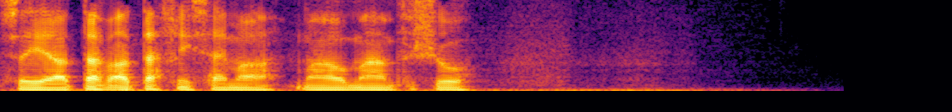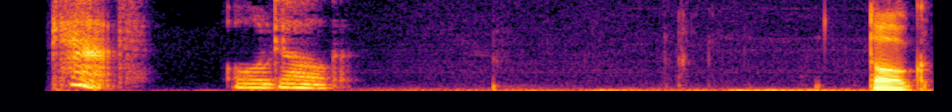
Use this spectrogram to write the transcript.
so yeah, I'd, def- I'd definitely say my my old man for sure. Cat or dog? Dog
